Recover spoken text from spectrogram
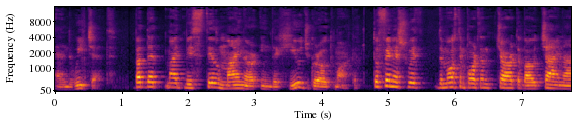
and WeChat? But that might be still minor in the huge growth market. To finish with the most important chart about China,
